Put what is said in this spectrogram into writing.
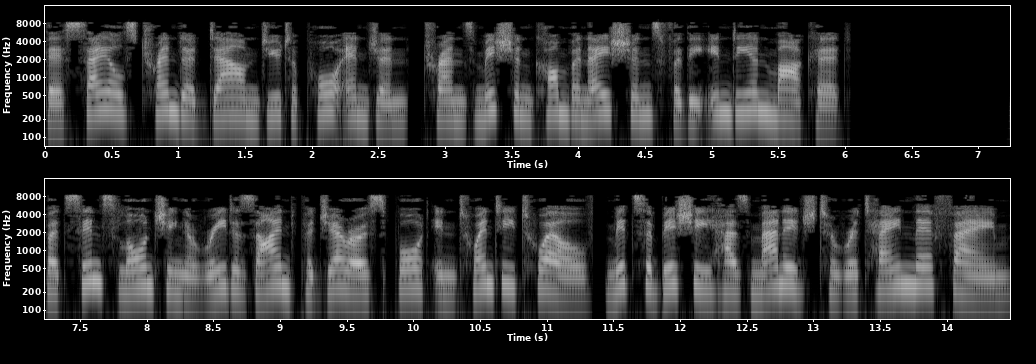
their sales trended down due to poor engine, transmission combinations for the Indian market. But since launching a redesigned Pajero Sport in 2012, Mitsubishi has managed to retain their fame.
